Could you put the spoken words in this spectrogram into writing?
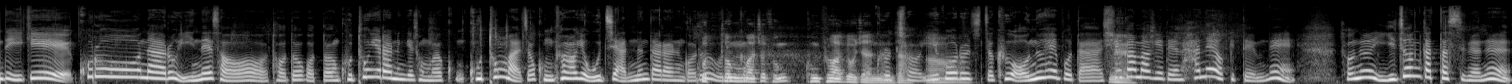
근데 이게 코로나로 인해서 더더욱 어떤 고통이라는 게 정말 고 통마저 공평하게 오지 않는다라는 거를 고통마저 공 평하게 오지 않는다. 그렇죠. 아. 이거를 진짜 그 어느 해보다 실감하게 된 한 해였기 때문에 저는 이전 같았으면은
